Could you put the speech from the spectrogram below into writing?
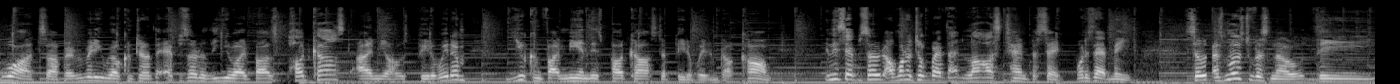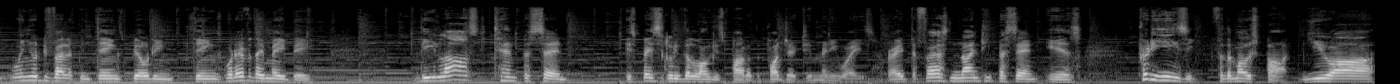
What's up, everybody? Welcome to another episode of the UI Buzz podcast. I'm your host, Peter Witham. You can find me in this podcast at peterwitham.com. In this episode, I want to talk about that last 10%. What does that mean? So, as most of us know, the when you're developing things, building things, whatever they may be, the last 10% is basically the longest part of the project in many ways, right? The first 90% is pretty easy for the most part. You are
